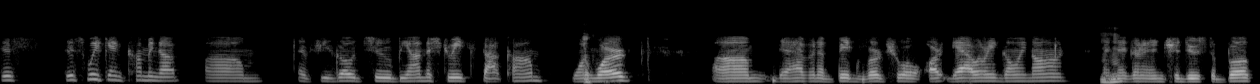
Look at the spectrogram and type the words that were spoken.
this this weekend coming up, um, if you go to beyondthestreets.com, one Okay. word, um, they're having a big virtual art gallery going on, and Mhm. they're going to introduce the book.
